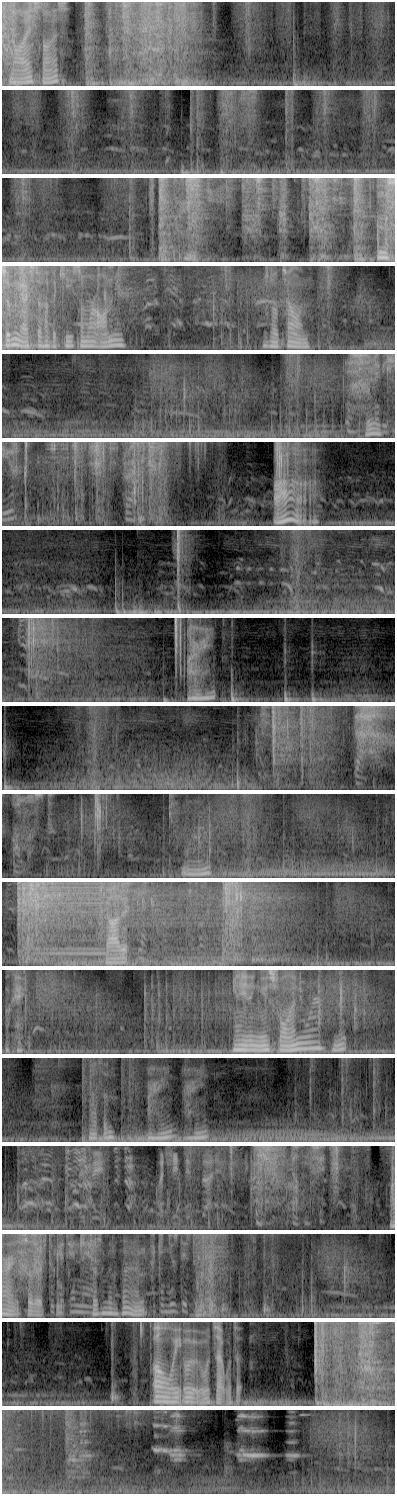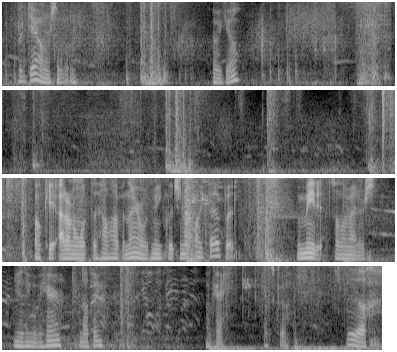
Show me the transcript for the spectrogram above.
Nice, nice. I'm assuming I still have the key somewhere on me. There's no telling. Maybe here? Ah. Alright. Ah, almost. On. Got it. Yes. Okay. Anything useful anywhere? Nope. Nothing. Alright, alright. Doesn't fit. Alright, so that to get in there. doesn't go to that. I can use this to. Oh wait, wait, wait, what's that? What's that? Put it down or something. There we go. Okay, I don't know what the hell happened there with me glitching out like that, but we made it. That's all that matters. Anything over here? Nothing? Okay, let's go. Ugh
